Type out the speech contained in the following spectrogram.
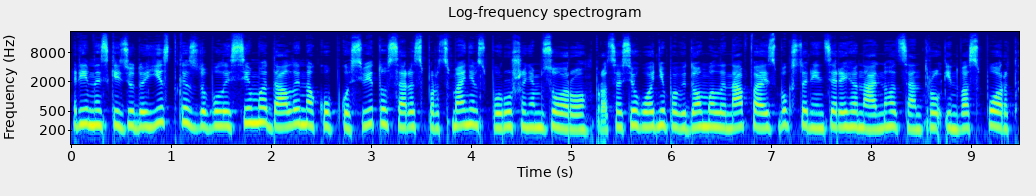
Рівненські дзюдоїстки здобули сім медалей на Кубку світу серед спортсменів з порушенням зору. Про це сьогодні повідомили на Фейсбук-сторінці регіонального центру «Інваспорт».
